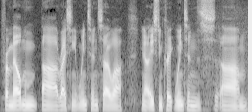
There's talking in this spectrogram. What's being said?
from Melbourne uh, racing at Winton. So uh, you know, Eastern Creek, Winton's um,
